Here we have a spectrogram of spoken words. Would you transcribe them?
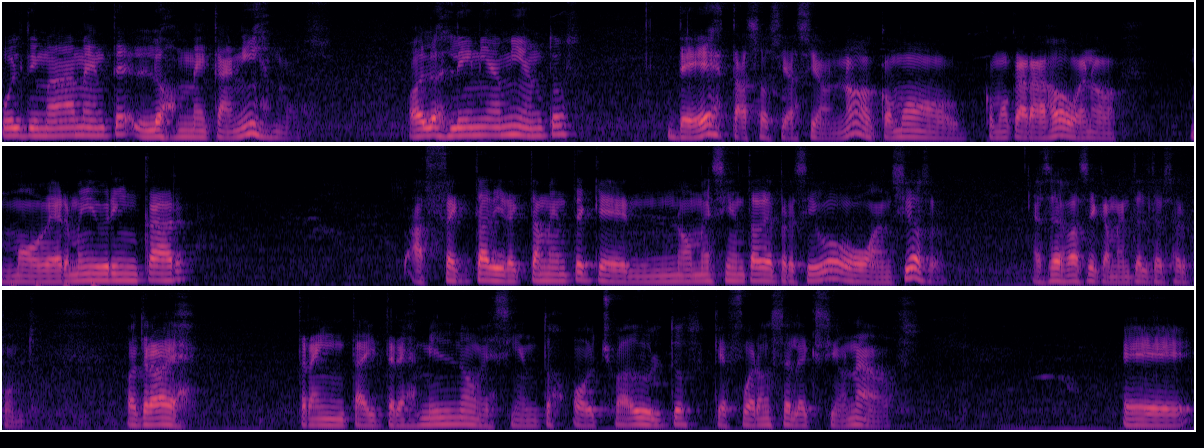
últimamente los mecanismos o los lineamientos de esta asociación, ¿no? Como, como carajo, bueno, moverme y brincar afecta directamente que no me sienta depresivo o ansioso. Ese es básicamente el tercer punto. Otra vez, 33.908 adultos que fueron seleccionados eh,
